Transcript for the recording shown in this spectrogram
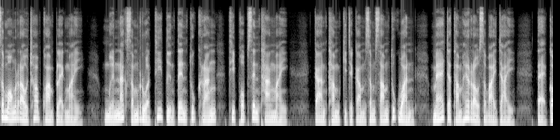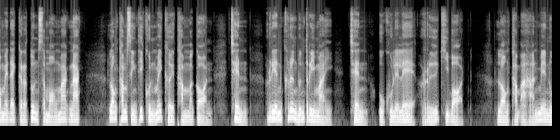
สมองเราชอบความแปลกใหม่ เหมือนนักสำรวจที่ตื่นเต้นทุกครั้งที่พบเส้นทางใหม่ การทำกิจกรรมซ้ำๆทุกวัน แม้จะทำให้เราสบายใจ แต่ก็ไม่ได้กระตุ้นสมองมากนัก ลองทำสิ่งที่คุณไม่เคยทำมาก่อน เช่น เรียนเครื่องดนตรีใหม่ เช่น อูคูเลเล่หรือคีย์บอร์ด ลองทำอาหารเมนู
